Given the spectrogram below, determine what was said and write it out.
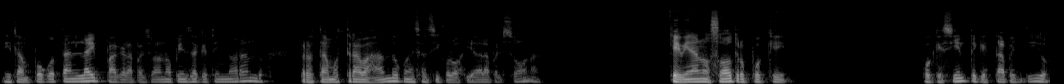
ni tampoco tan light para que la persona no piense que está ignorando, pero estamos trabajando con esa psicología de la persona que viene a nosotros porque, porque siente que está perdido.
